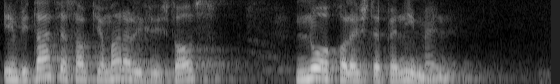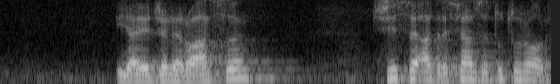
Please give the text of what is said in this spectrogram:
Invitația sau chemarea lui Hristos nu ocolește pe nimeni. Ea e generoasă și se adresează tuturor.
